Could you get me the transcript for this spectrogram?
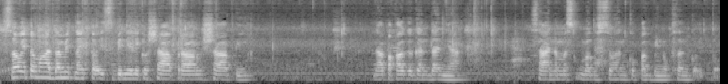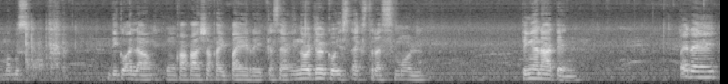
So, itong mga damit na ito is binili ko siya from Shopee. Napakagaganda niya. Sana mas magustuhan ko pag binuksan ko ito. Magusto. Hindi ko alam kung kakasya kay Pirate kasi ang in-order ko is extra small. Tingnan natin. Pirate.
